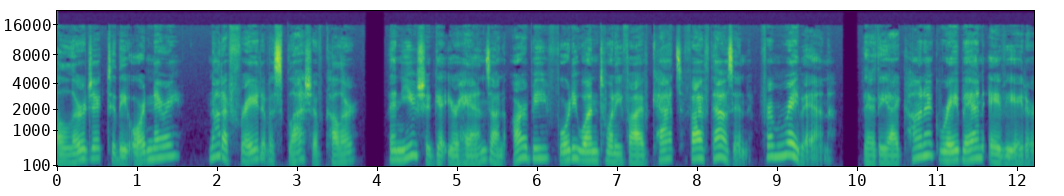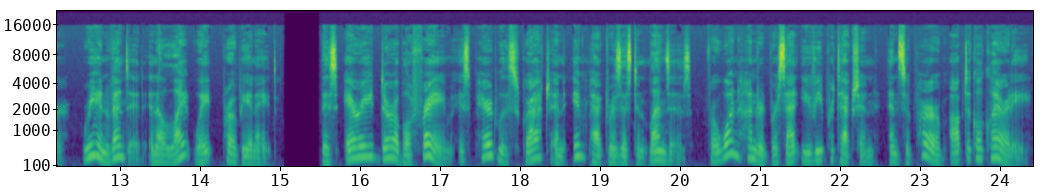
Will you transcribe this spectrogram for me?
Allergic to the ordinary? Not afraid of a splash of color? Then you should get your hands on RB4125 CATS 5000 from Ray-Ban. They're the iconic Ray-Ban Aviator, reinvented in a lightweight propionate. This airy, durable frame is paired with scratch and impact resistant lenses for 100% UV protection and superb optical clarity.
